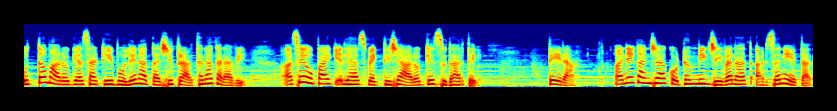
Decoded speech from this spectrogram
उत्तम आरोग्यासाठी भोलेनाथाची प्रार्थना करावी. असे उपाय केल्यास व्यक्तीचे आरोग्य सुधारते. तेरा अनेकांच्या कौटुंबिक जीवनात अडचणी येतात.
